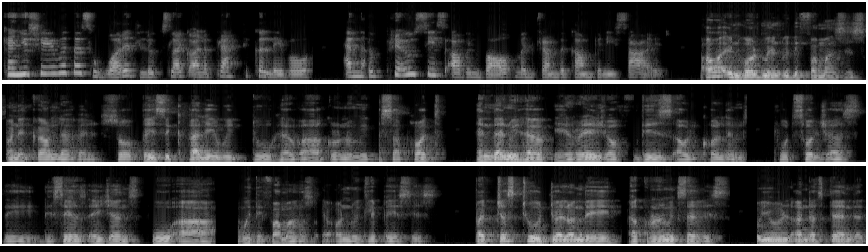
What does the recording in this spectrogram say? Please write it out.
Can you share with us what it looks like on a practical level and the process of involvement from the company side? Our involvement with the farmers is on a ground level. So basically, we do have our agronomic support. And then we have a range of these, I will call them food soldiers, the, the sales agents who are with the farmers on weekly basis. But just to dwell on the agronomic service, you will understand that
